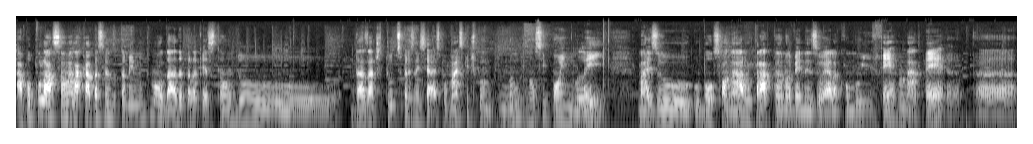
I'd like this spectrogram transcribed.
a população ela acaba sendo também muito moldada pela questão do das atitudes presidenciais. Por mais que, tipo, não, não se põe em lei, mas o, o Bolsonaro tratando a Venezuela como um inferno na Terra, ah,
